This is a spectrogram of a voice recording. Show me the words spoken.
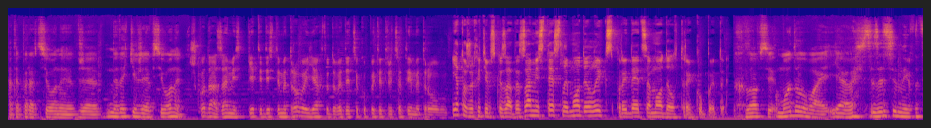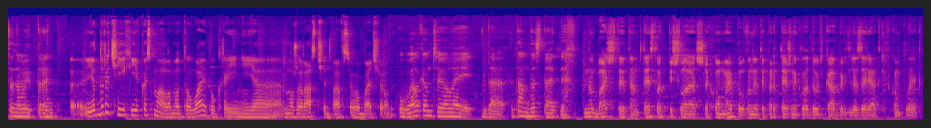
а тепер опціони вже не такі вже опціони. Шкода, замість 50-метрової яхти доведеться купити 30-метрову. Я теж хотів сказати, замість Тесли Model X прийдеться Model 3 купити. Хлопці, Model Y, я ось зацінив. Це новий тренд. Е, Я, до речі, їх якось мало Model Y в Україні. Я може раз чи два всього бачив. Welcome to LA. Да, там достатньо. Ну, бачите, там Тесла пішла шляхом Apple, вони тепер теж не кладуть кабель для зарядки в комплект.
